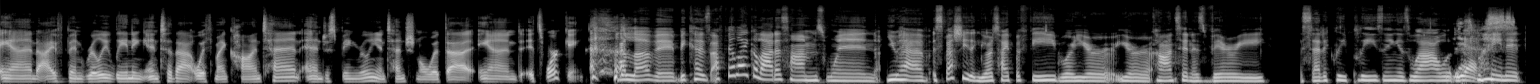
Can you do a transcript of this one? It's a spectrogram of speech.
And I've been really leaning into that with my content and just being really intentional with that. And it's working. I love it because I feel like a lot of times when you have, especially your type of feed where your your content is very aesthetically pleasing as well. I would yes. explain it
